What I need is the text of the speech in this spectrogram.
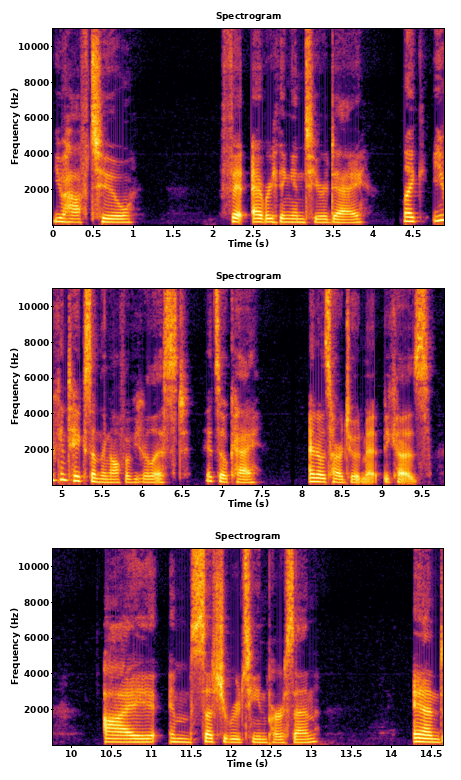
you have to fit everything into your day. Like you can take something off of your list. It's okay. I know it's hard to admit because I am such a routine person. And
